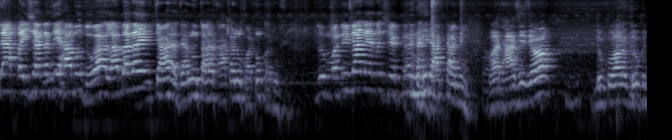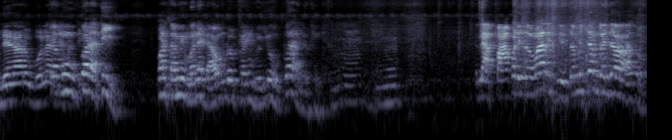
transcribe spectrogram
લે. આ પૈસા નથી હાબુ ધોવા લાંબા નહીં ચાર હજારનું તારા કાકાનું ઘટું કર્યું જો મટી ના ને તો નહીં રાખતા અમે. વાત સાચી જો દુઃખ વાળું દુઃખ દેનારું બોલે હું ઉપર હતી. પણ તમે મને ડાઉનલોડ કરીને વીડિયો ઉપર આવ્યો છે. એટલે આ પાપડી તો મારી છે. તમે કેમ લઈ જાવ છો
